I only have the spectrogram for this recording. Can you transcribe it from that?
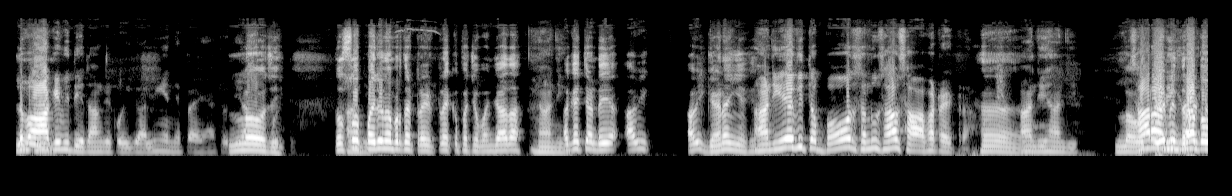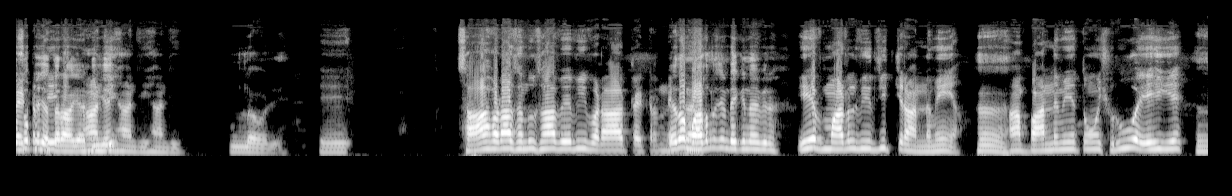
ਲਵਾ। ਕੇ ਵੀ ਦੇ ਦਾਂਗੇ ਕੋਈ ਗੱਲ ਨਹੀਂ ਇੰਨੇ ਪੈਸਿਆਂ ਚੋਂ ਜੀ ਲਓ ਆਪਾਂ ਜੀ। ਕੋਈ- ਦੋਸਤੋ ਹਾਂਜੀ। ਪਹਿਲੇ ਨੰਬਰ ਤੇ ਟਰੈਕਟਰ 155 ਦਾ ਹਾਂਜੀ ਅੱਗੇ ਝੰਡੇ ਆ ਵੀ ਆ ਵੀ ਗਹਿਣਾ ਹੀ ਹੈ ਹਾਂਜੀ ਇਹ ਵੀ ਤਾਂ ਬਹੁਤ ਸੰਧੂ ਸਾਹਿਬ ਸਾਫ਼ ਆ ਟਰੈਕਟਰ। ਹਾਂ। ਹਾਂਜੀ ਹਾਂਜੀ। ਲਓ ਸਾਰਾ ਇਹ ਮਹਿੰਦਰਾ original tractor 275 ਆ ਗਿਆ ਹਾਂਜੀ ਡੀਆਈ ਹਾਂਜੀ ਹਾਂਜੀ ਲਓ ਜੀ। ਤੇ ਸਾਫ਼ ਬੜਾ ਸੰਧੂ ਸਾਹਿਬ ਇਹ ਵੀ ਬੜਾ ਟਰੈਕਟਰ ਇਹਦਾ ਨਿੱਘਾ। ਮਾਡਲ ਝੰਡੇ ਕਿੰਨਾ ਵੀਰ? ਇਹ ਮਾਡਲ ਵੀਰ ਜੀ 94 ਆ। ਹਾਂ। ਹਾਂ 92 ਤੋਂ ਸ਼ੁਰੂ ਹੋਏ ਸੀ ਇਹ। ਹਾਂ।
